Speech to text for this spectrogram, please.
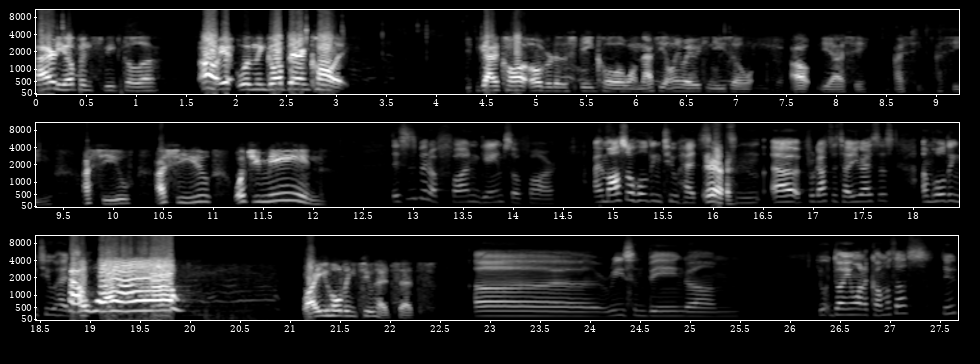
I already opened Speed Cola. Oh yeah. Well, then go up there and call it. You gotta call it over to the Speed Cola one. That's the only way we can use it. Oh yeah, I see. I see. I see you. I see you. I see you. What you mean? This has been a fun game so far. I'm also holding two headsets. Yeah. Uh, forgot to tell you guys this. I'm holding two headsets. Hello. Why are you holding two headsets? Uh, reason being, um, you, don't you want to come with us, dude?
